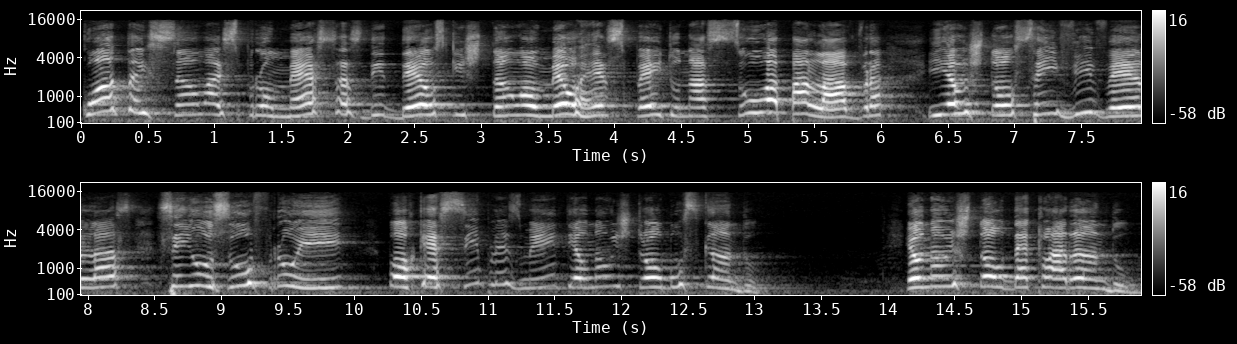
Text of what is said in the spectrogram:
quantas são as promessas de Deus que estão ao meu respeito na Sua palavra e eu estou sem vivê-las, sem usufruir, porque simplesmente eu não estou buscando, eu não estou declarando.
